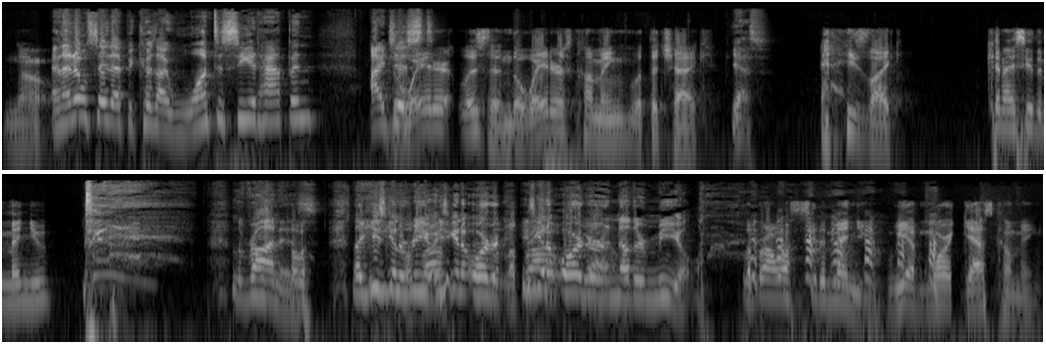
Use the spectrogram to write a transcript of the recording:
No. And I don't say that because I want to see it happen. I the just waiter, listen, the waiter's coming with the check. yes. And he's like, "Can I see the menu?" LeBron is like he's gonna re- he's gonna order he's gonna order yeah. another meal. LeBron wants to see the menu. We have more guests coming.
